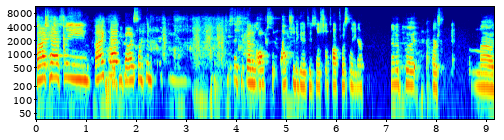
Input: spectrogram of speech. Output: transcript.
bye, Kathleen. Bye, Hope you buy something. She says she's got an auction, auction to go to, so she'll talk to us later. I'm gonna put our some uh,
